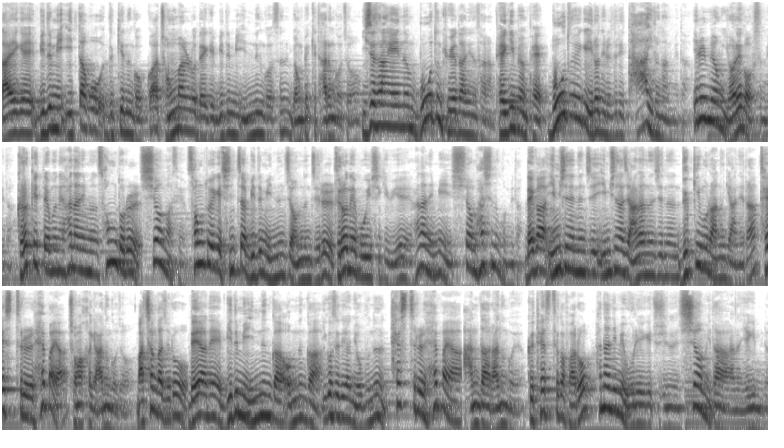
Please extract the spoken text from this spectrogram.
나에게 믿음이 있다고 느끼는 것과 정말로 내게 믿음이 있는 것은 명백히 다른 거죠. 이 세상에 있는 모든 교회 다니는 사람, 100이면 100, 모두에게 이런 일들이 다 일어납니다. 일명 열애가 없습니다. 그렇기 때문에 하나님은 성도를 시험하세요. 성도에게 진짜 믿음이 있는지 없는지를 드러내 보이시기 위해 하나님이 시험하시는 겁니다. 내가 임신했는지 임신하지 않았는지는 느낌으로 아는 게 아니라 테스트를 해봐야 정확하게 아는 거죠. 마찬가지로 내 안에 믿음이 있는가 없는가 이것에 대한 여부는 테스트를 해봐야 안다라는 거예요. 그 테스트가 바로 하나님이 우리에게 주시는 시험이다라는 얘기입니다.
